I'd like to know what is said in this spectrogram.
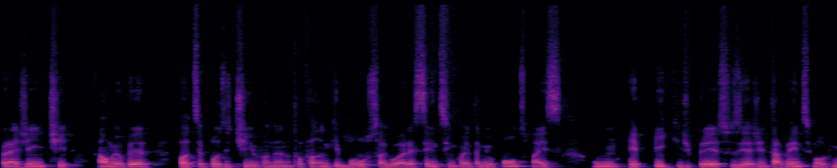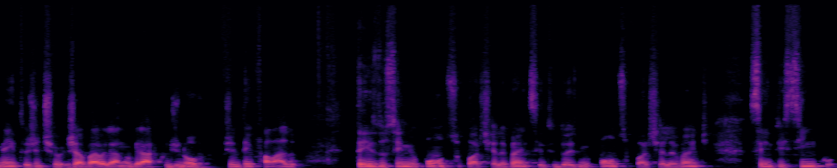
para a gente, ao meu ver, pode ser positivo, né? Não estou falando que bolsa agora é 150 mil pontos, mas um repique de preços e a gente está vendo esse movimento, a gente já vai olhar no gráfico de novo, a gente tem falado desde os 100 mil pontos, suporte relevante, 102 mil pontos, suporte relevante, 105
